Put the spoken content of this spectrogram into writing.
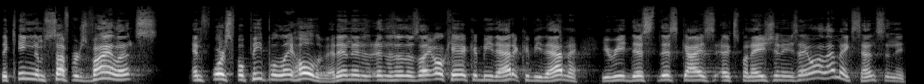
the kingdom suffers violence and forceful people lay hold of it. And then and so there's like, okay, it could be that, it could be that. And you read this, this guy's explanation and you say, well, that makes sense. And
